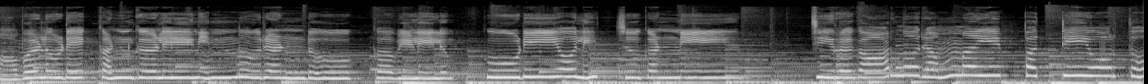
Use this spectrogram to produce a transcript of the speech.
അവളുടെ കൺകളിൽ നിന്നു രണ്ടു കവിളിലും കൂടിയൊലിച്ചു കണ്ണീർ. ചിറകാർന്നൊരമ്മയെ പറ്റിയോർത്തോ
